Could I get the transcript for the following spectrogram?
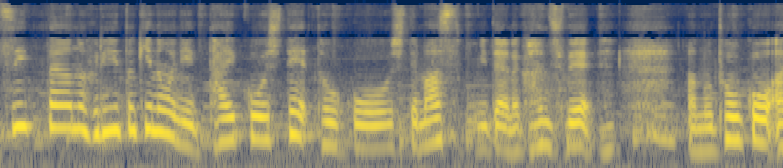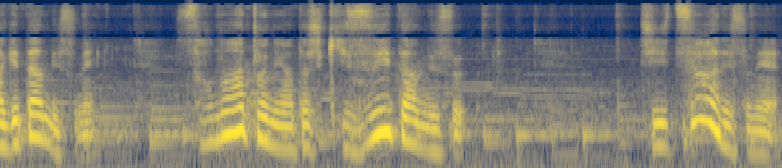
ツイッターのフリート機能に対抗して投稿してますみたいな感じで あの投稿を上げたんですねその後に私気づいたんです実はですね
